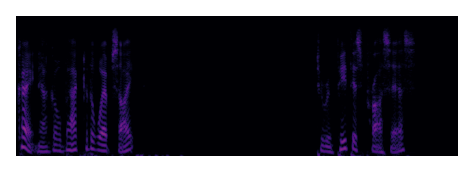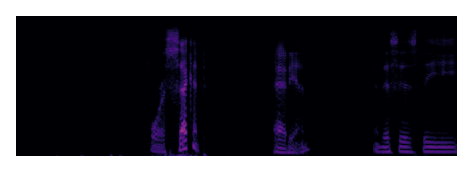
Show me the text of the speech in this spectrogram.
Okay, now go back to the website to repeat this process for a second add-in and this is the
